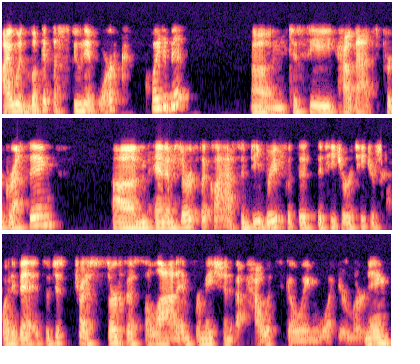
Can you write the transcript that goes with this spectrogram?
I would look at the student work quite a bit um, to see how that's progressing um, and observe the class and debrief with the, the teacher or teachers quite a bit. And so just try to surface a lot of information about how it's going, what you're learning,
